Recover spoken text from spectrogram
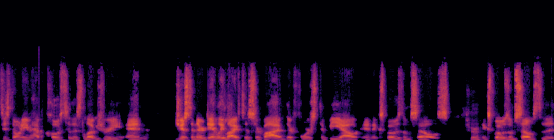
just don't even have close to this luxury, and just in their daily life to survive, they're forced to be out and expose themselves, Sure. expose themselves to the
